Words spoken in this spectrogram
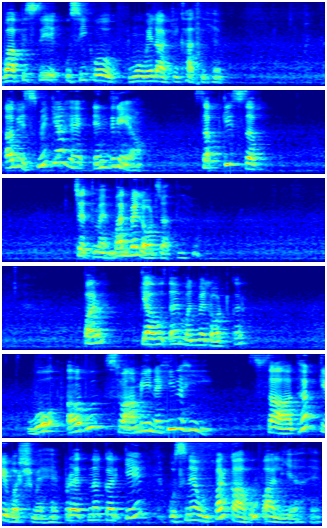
वापस से उसी को मुँह में ला के खाती है। अब इसमें क्या है? इंद्रियाँ, सबकी सब चित्त में, मन में लौट जाती हैं। पर क्या होता है? मन में लौटकर वो अब स्वामी नहीं रही। साधक के वश में है। प्रयत्न करके उसने उन पर काबू पा लिया है।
